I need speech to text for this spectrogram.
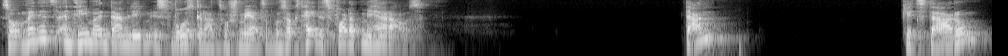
So, und wenn jetzt ein Thema in deinem Leben ist, wo es gerade so schmerzt und du sagst, hey, das fordert mich heraus, dann geht es darum,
